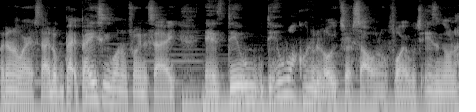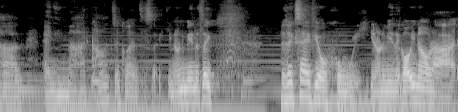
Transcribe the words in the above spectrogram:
I don't know where to start. Look, basically, what I'm trying to say is do do what kind of lights your soul on fire, which isn't going to have any mad consequences. Like you know what I mean? It's like it's like say if you're hungry, you know what I mean? Like I know that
